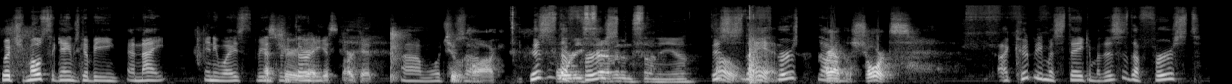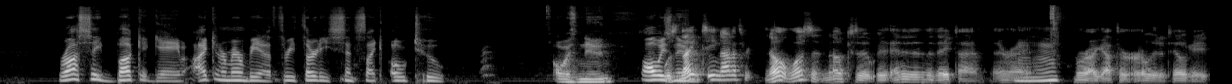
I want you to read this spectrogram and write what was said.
which most of the games could be at night, anyways. Three That's true. Yeah, it thirty. gets dark at um, which two is uh, o'clock. this is the first seven and sunny, yeah. This Oh, is the man. first. Wear out um, the shorts. I could be mistaken, but this is the first Ross-Ade bucket game I can remember being at three thirty since like 02. Always noon. Always Was new. 19 not a three? No, it wasn't. No, because it, it ended in the daytime. All right. Mhm. Remember, I got there early to tailgate.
